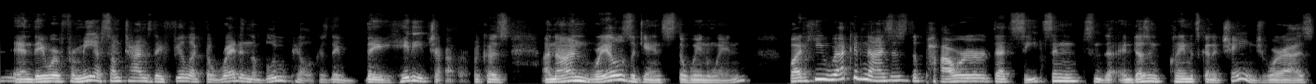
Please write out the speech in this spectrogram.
mm-hmm. and they were for me sometimes they feel like the red and the blue pill because they they hit each other because anand rails against the win-win but he recognizes the power that seats and and doesn't claim it's going to change whereas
